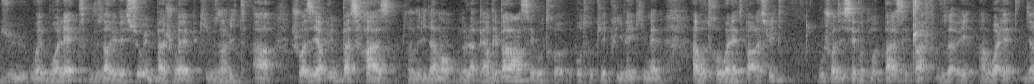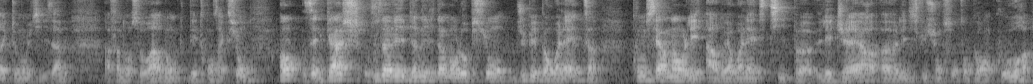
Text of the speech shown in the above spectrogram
du web wallet, vous arrivez sur une page web qui vous invite à choisir une passe-phrase, bien évidemment ne la perdez pas, hein, c'est votre, votre clé privée qui mène à votre wallet par la suite. Vous choisissez votre mot de passe et paf, vous avez un wallet directement utilisable afin de recevoir donc des transactions en Zencash. Vous avez bien évidemment l'option du Paper Wallet, Concernant les hardware wallets type euh, Ledger, euh, les discussions sont encore en cours.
